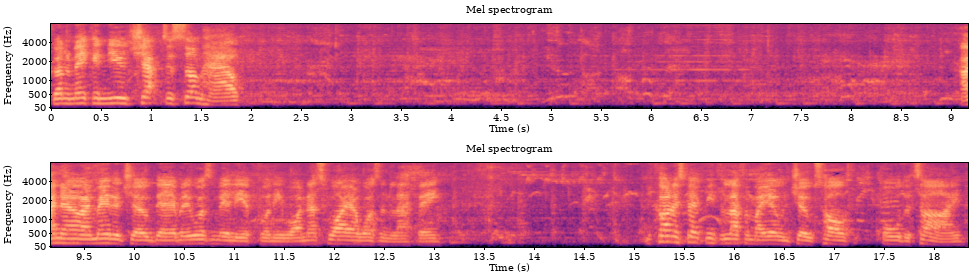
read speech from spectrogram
Gotta make a new chapter somehow. I know, I made a joke there, but it wasn't really a funny one. That's why I wasn't laughing. You can't expect me to laugh at my own jokes all, all the time.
